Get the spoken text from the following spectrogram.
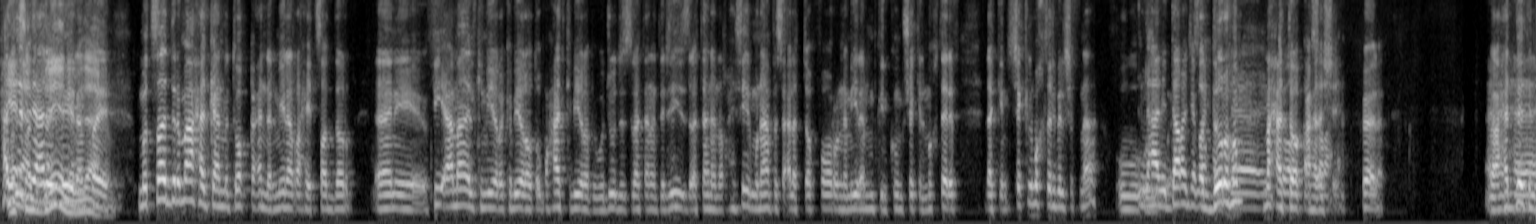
حدثني عن الميلان. طيب متصدر ما حد كان متوقع إن الميلان راح يتصدر يعني في أمال كبيرة كبيرة وطموحات كبيرة بوجود زلاتان تجهيز زلاتان إنه راح يصير منافس على ال top four وإن ميلان ممكن يكون بشكل مختلف لكن الشكل المختلف اللي شفناه و... لهذه الدرجة صدارة ما حد توقع هذا. الشيء فعلا آه، فحدثني.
